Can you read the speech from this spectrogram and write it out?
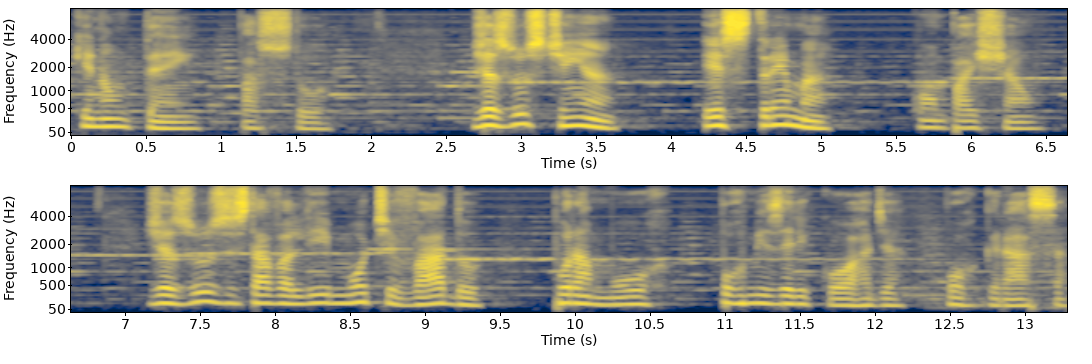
que não têm pastor. Jesus tinha extrema compaixão. Jesus estava ali motivado por amor, por misericórdia, por graça.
